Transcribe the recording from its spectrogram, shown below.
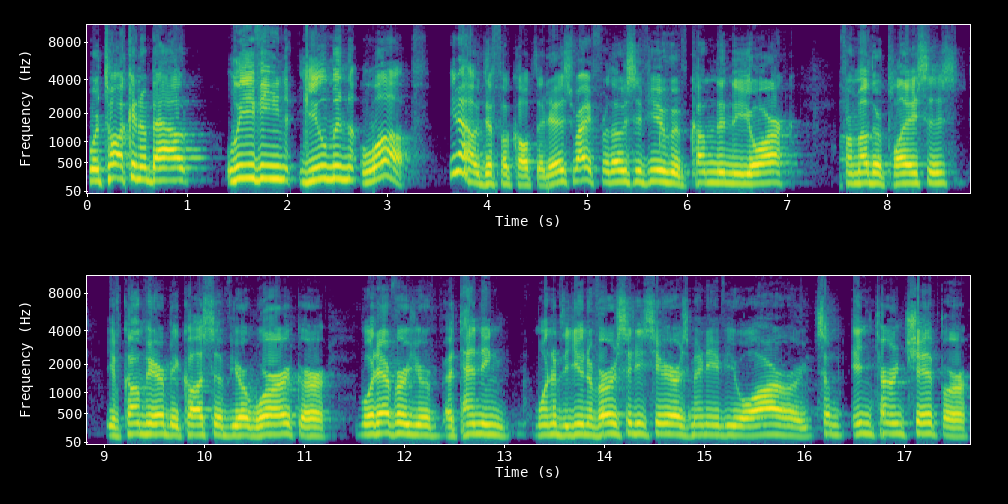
We're talking about leaving human love. You know how difficult it is, right? For those of you who've come to New York from other places, you've come here because of your work or whatever, you're attending one of the universities here, as many of you are, or some internship, or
